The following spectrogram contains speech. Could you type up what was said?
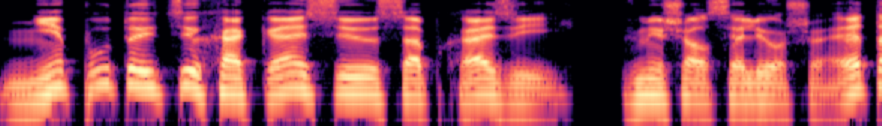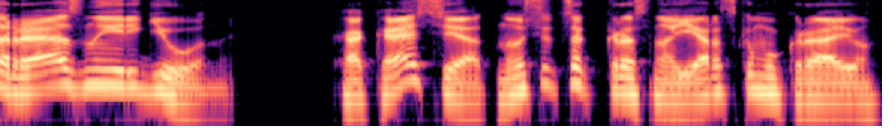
Не путайте Хакасию с Абхазией, вмешался Леша. Это разные регионы. Хакасия относится к Красноярскому краю.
